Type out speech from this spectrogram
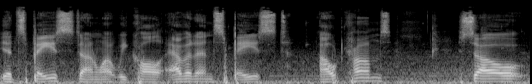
It's based on what we call evidence based outcomes. So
